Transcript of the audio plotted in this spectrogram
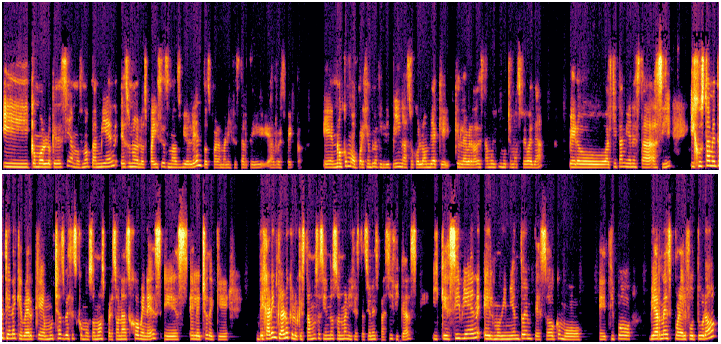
Y como lo que decíamos, ¿no? También es uno de los países más violentos para manifestarte al respecto. Eh, no como, por ejemplo, Filipinas o Colombia, que, que la verdad está muy, mucho más feo allá, pero aquí también está así. Y justamente tiene que ver que muchas veces como somos personas jóvenes, es el hecho de que dejar en claro que lo que estamos haciendo son manifestaciones pacíficas y que si bien el movimiento empezó como eh, tipo viernes por el futuro,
